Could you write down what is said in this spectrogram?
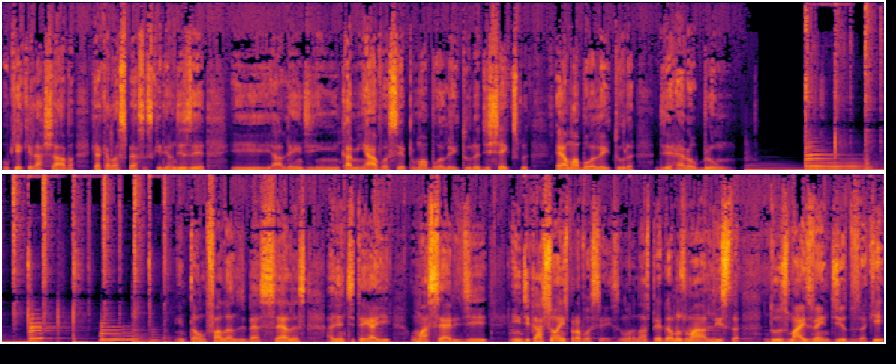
o que, que ele achava que aquelas peças queriam dizer e, além de encaminhar você para uma boa leitura de Shakespeare, é uma boa leitura de Harold Bloom. Então, falando de best-sellers, a gente tem aí uma série de indicações para vocês. Nós pegamos uma lista dos mais vendidos aqui.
